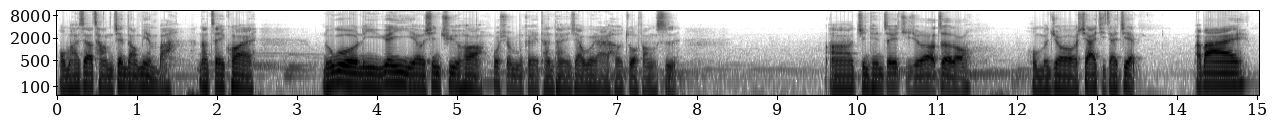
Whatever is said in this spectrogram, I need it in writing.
我们还是要常见到面吧。那这一块，如果你愿意也有兴趣的话，或许我们可以谈谈一下未来合作方式。啊，今天这一集就到这喽，我们就下一集再见，拜拜。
